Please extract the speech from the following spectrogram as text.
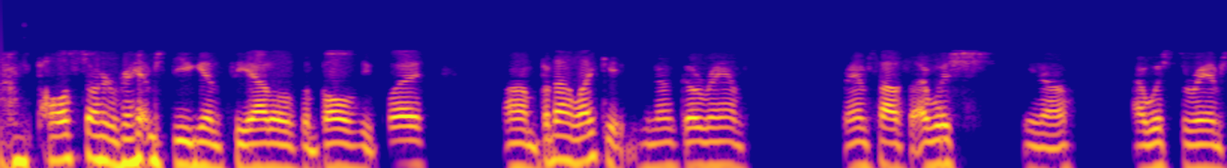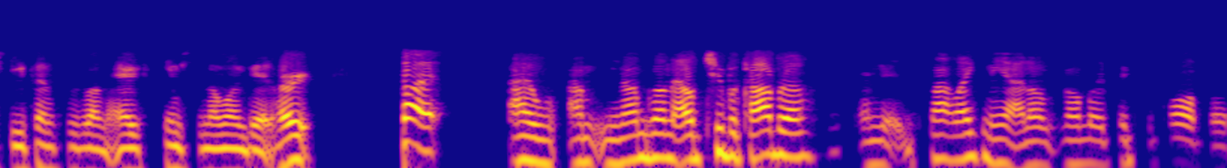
Paul starting Ramsey against Seattle is a ballsy play. Um, but I like it. You know, go Rams. Rams house. I wish, you know, I wish the Rams defense was on Eric's team so no one get hurt. But I, I'm, you know, I'm going to El Chupacabra, and it's not like me. I don't normally pick the Paul, but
